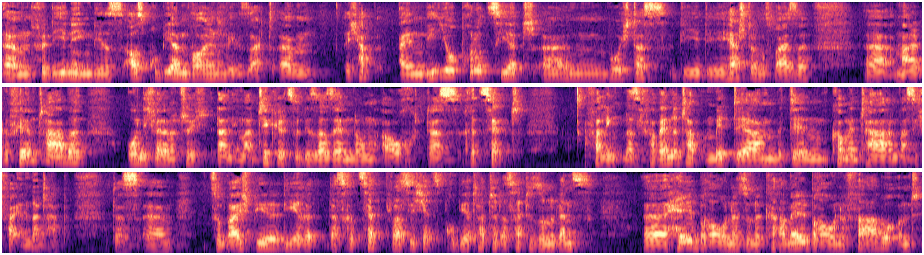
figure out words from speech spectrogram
Ähm, für diejenigen, die das ausprobieren wollen, wie gesagt, ähm, ich habe ein Video produziert, ähm, wo ich das, die, die Herstellungsweise äh, mal gefilmt habe. Und ich werde natürlich dann im Artikel zu dieser Sendung auch das Rezept verlinken, das ich verwendet habe, mit, mit den Kommentaren, was ich verändert habe. Das, äh, zum Beispiel die, das Rezept, was ich jetzt probiert hatte, das hatte so eine ganz äh, hellbraune, so eine karamellbraune Farbe und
